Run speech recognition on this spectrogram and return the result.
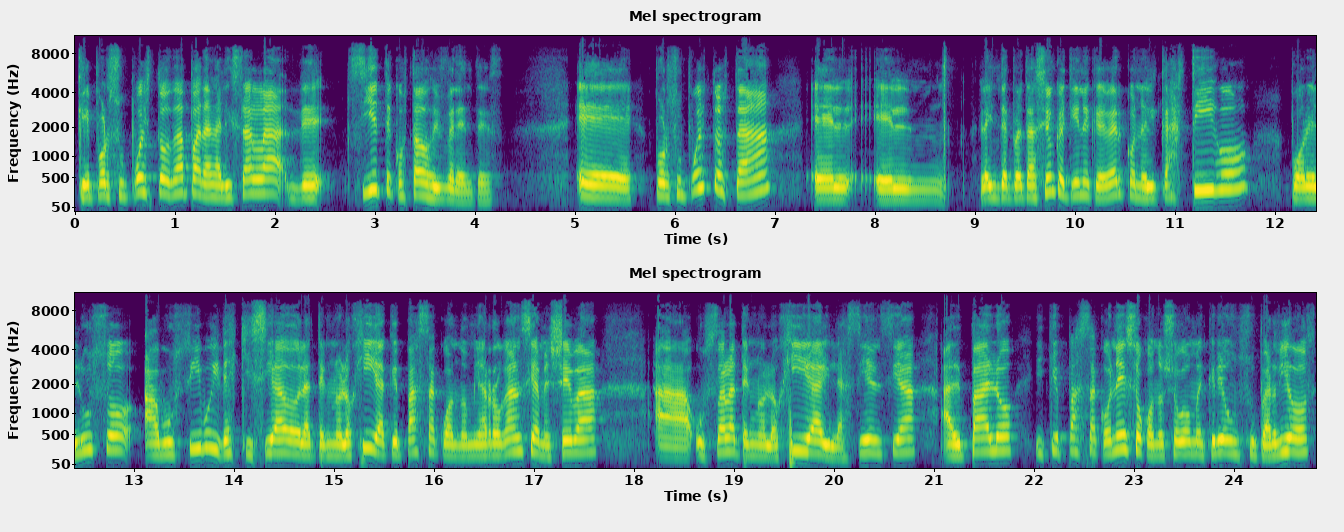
que por supuesto da para analizarla de siete costados diferentes. Eh, por supuesto está la interpretación que tiene que ver con el castigo por el uso abusivo y desquiciado de la tecnología. ¿Qué pasa cuando mi arrogancia me lleva a usar la tecnología y la ciencia al palo? ¿Y qué pasa con eso cuando yo me creo un superdios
